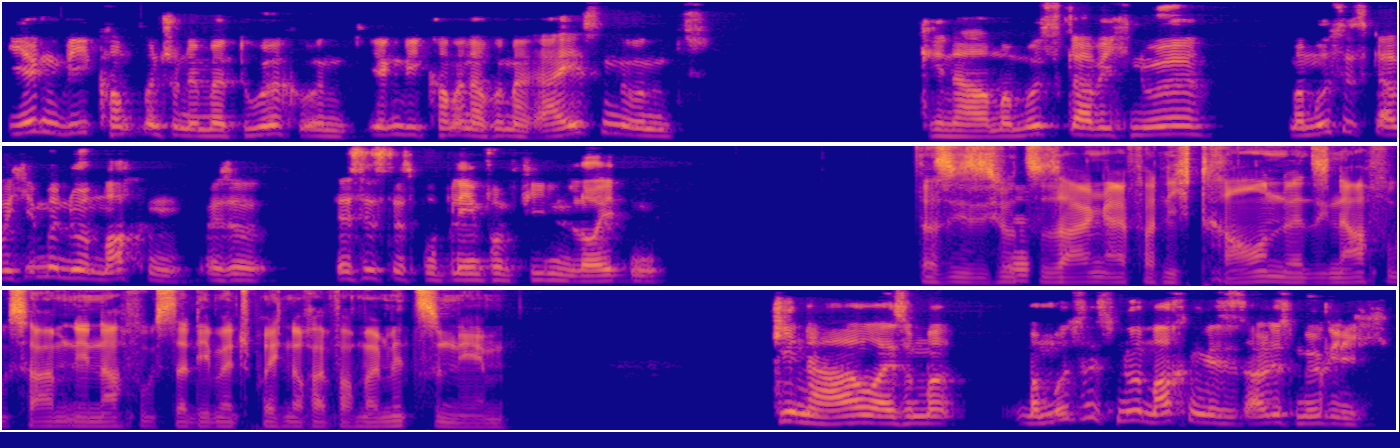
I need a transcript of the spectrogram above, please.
irgendwie kommt man schon immer durch und irgendwie kann man auch immer reisen und genau, man muss, glaube ich, nur, man muss es, glaube ich, immer nur machen. Also das ist das Problem von vielen Leuten dass sie sich sozusagen ja. einfach nicht trauen, wenn sie Nachwuchs haben, den Nachwuchs dann dementsprechend auch einfach mal mitzunehmen. Genau, also man, man muss es nur machen, es ist alles möglich.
